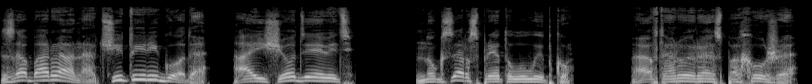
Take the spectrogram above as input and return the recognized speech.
«За барана четыре года, а еще девять!» Нукзар спрятал улыбку. «А второй раз похуже.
